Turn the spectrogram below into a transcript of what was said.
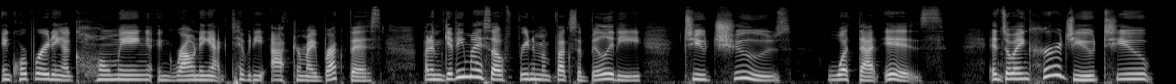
incorporating a combing and grounding activity after my breakfast, but I'm giving myself freedom and flexibility to choose what that is. And so I encourage you to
